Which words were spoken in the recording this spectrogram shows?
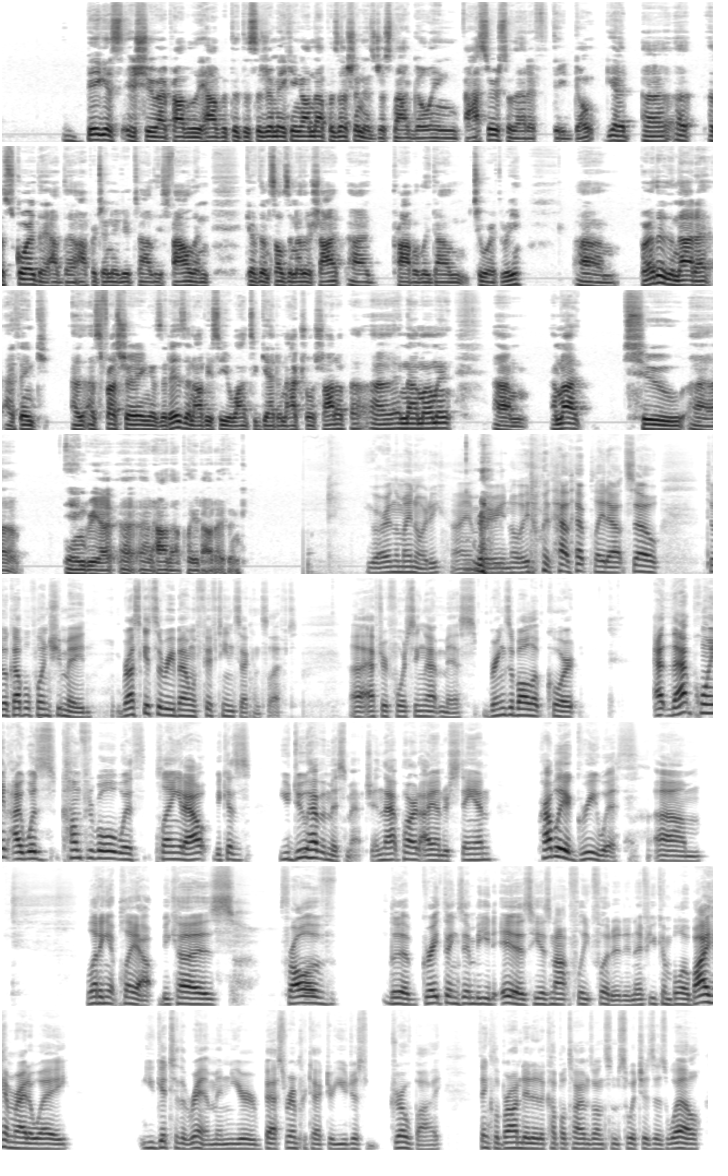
biggest issue I probably have with the decision making on that possession is just not going faster so that if they don't get uh, a, a, score, they have the opportunity to at least foul and give themselves another shot, uh, probably down two or three. Um, but other than that, I, I think as, as, frustrating as it is, and obviously you want to get an actual shot up uh, in that moment, um, I'm not too uh, angry at, at, at how that played out, I think. You are in the minority. I am very annoyed with how that played out. So, to a couple points you made, Russ gets the rebound with 15 seconds left uh, after forcing that miss, brings the ball up court. At that point, I was comfortable with playing it out because you do have a mismatch, and that part I understand. Probably agree with um, letting it play out because for all of the great things Embiid is, he is not fleet footed. And if you can blow by him right away, you get to the rim and your best rim protector you just drove by. Think LeBron did it a couple times on some switches as well.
